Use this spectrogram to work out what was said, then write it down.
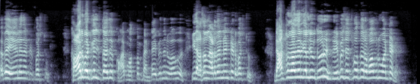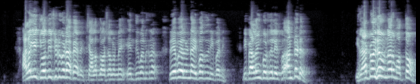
అబ్బాయి ఏం లేదంటే ఫస్ట్ కారు పట్టుకెళ్ళి చూస్తే కారు మొత్తం పెంట అయిపోయిందండి బాబు. ఇది అసలు నడదండి అంటాడు ఫస్ట్. డాక్టర్ గారి దగ్గరికి వెళ్ళి రేపే చచ్చిపోతున్నారు బాబు నువ్వు అంటాడు. అలాగే జ్యోతిష్యుడు కూడా అబ్బాయి అబ్బాయి చాలా దోషాలు ఉన్నాయి. ఎందుకు పనికిరా? రేపే వెళ్ళండి అయిపోతుంది నీ పని. నీ పిల్లలు ఇంకొడితే అంటాడు. ఇలాంటి వాళ్ళే ఉన్నారు మొత్తం.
